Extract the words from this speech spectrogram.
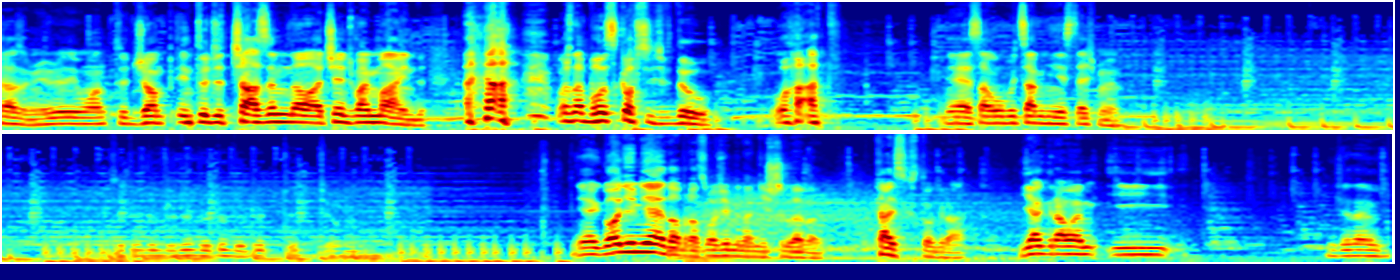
Chasm, you really want to jump into the chasm? No, I changed my mind. Można było skoczyć w dół. What? Nie, samobójcami nie jesteśmy. Nie, goni mnie! Dobra, złaziemy na niższy level. Kajsk w to gra. Ja grałem i... Gadałem w.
